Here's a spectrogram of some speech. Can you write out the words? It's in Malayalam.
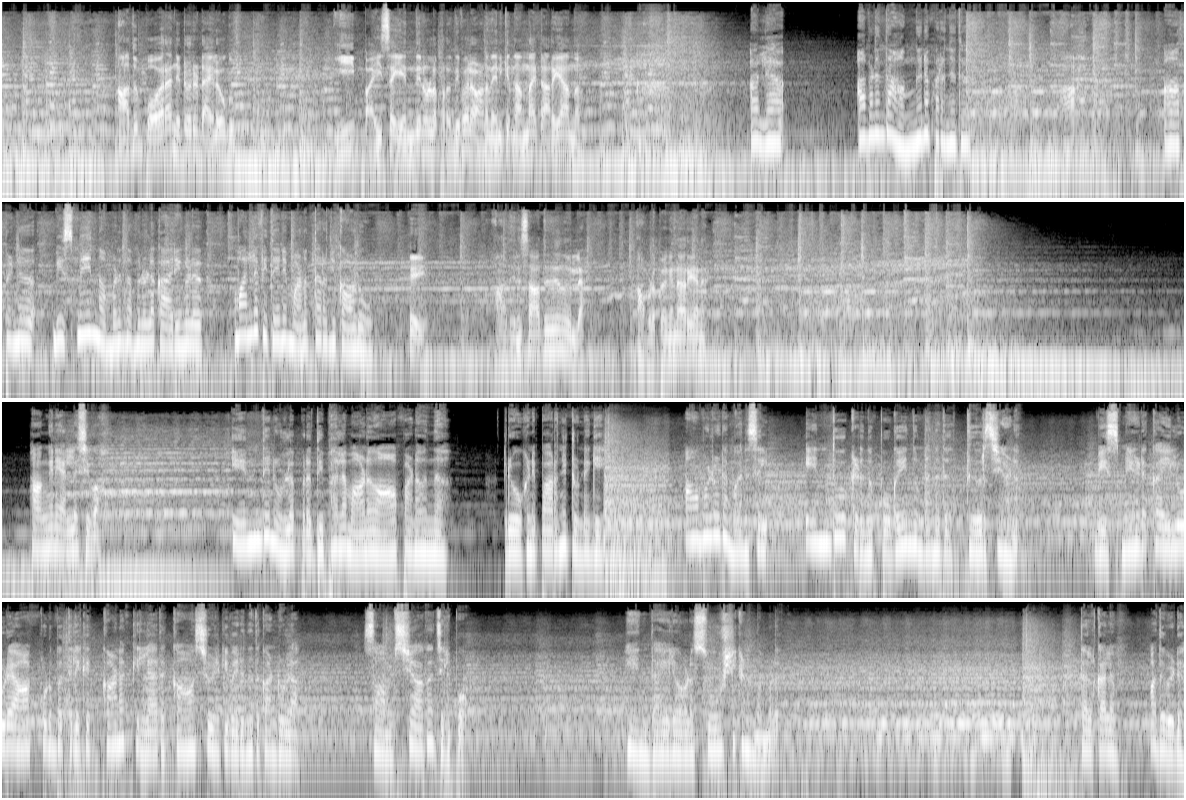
അതും പോരാഞ്ഞിട്ടൊരു ഡയലോഗും ഈ പൈസ എന്തിനുള്ള പ്രതിഫലമാണെന്ന് എനിക്ക് നന്നായിട്ട് അറിയാമെന്ന് അല്ല അവളെന്താ അങ്ങനെ പറഞ്ഞത്? ആ. പെണ്ണ് വിസ്മയും നമ്മളും തമ്മിലുള്ള കാര്യങ്ങൾ വല്ല വിധേനെ മണത്തറിഞ്ഞു കാണൂ ഏയ് അതിന് സാധ്യതയൊന്നുമില്ല. അവളിപ്പോ എങ്ങനെ അറിയാനാ? അങ്ങനെയല്ല ശിവ. എന്തിനുള്ള പ്രതിഫലമാണ് ആ പണമെന്ന് രോഹിണി പറഞ്ഞിട്ടുണ്ടെങ്കിൽ അവളുടെ മനസ്സിൽ എന്തോ കിടന്ന് പുകയുന്നുണ്ടെന്നത് തീർച്ചയാണ്. വിസ്മയുടെ കയ്യിലൂടെ ആ കുടുംബത്തിലേക്ക് കണക്കില്ലാതെ കാശൊഴുകി വരുന്നത് കണ്ടുള്ള സംശയാകാം ചിലപ്പോ. എന്തായാലും അവളെ സൂക്ഷിക്കണം നമ്മൾ തൽക്കാലം അത് വിട്.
